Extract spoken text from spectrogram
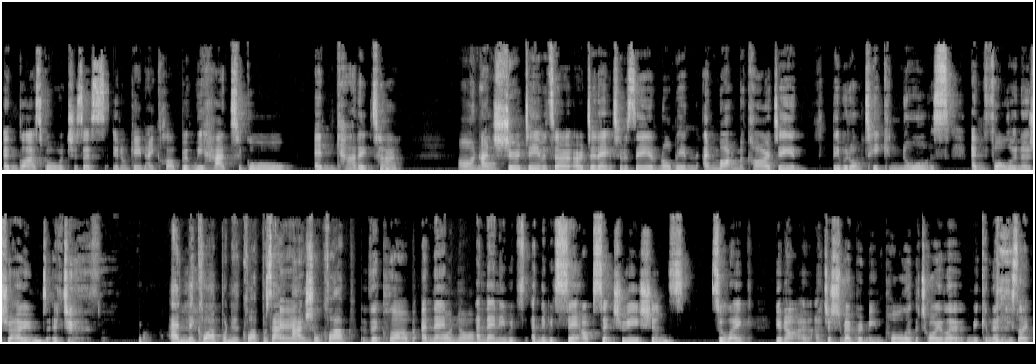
in Glasgow, which is this, you know, gay nightclub, but we had to go in character. Oh no. And Stuart Davis, our, our director, was there, and Robin and Martin McCardie, and they were all taking notes and following us round and just in the club when the club was that Um, actual club. the club. And then Oh, no. and then he would and they would set up situations. So like, you know, I, I just remember meeting Paul at the toilet and me coming in, he's like,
